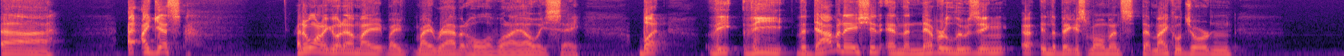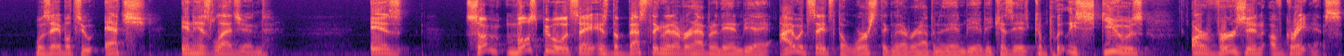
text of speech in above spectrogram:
uh, I, I guess I don't want to go down my, my my rabbit hole of what I always say, but the the the domination and the never losing uh, in the biggest moments that Michael Jordan was able to etch in his legend is some most people would say is the best thing that ever happened to the NBA. I would say it's the worst thing that ever happened to the NBA because it completely skews our version of greatness.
